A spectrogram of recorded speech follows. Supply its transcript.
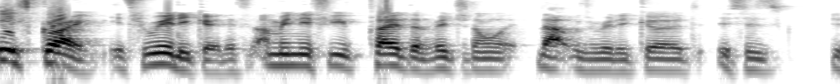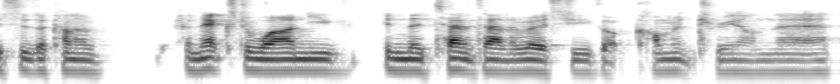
It's great. It's really good. I mean, if you've played the original, that was really good. This is this is a kind of an extra one. You've in the 10th anniversary, you've got commentary on there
